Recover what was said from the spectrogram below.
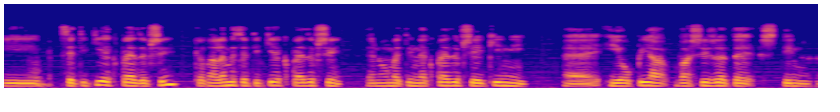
η θετική εκπαίδευση και όταν λέμε θετική εκπαίδευση εννοούμε την εκπαίδευση εκείνη η οποία βασίζεται στην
